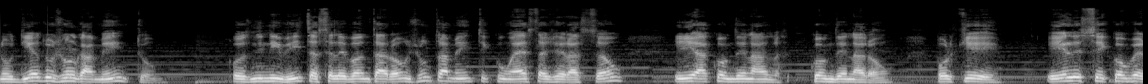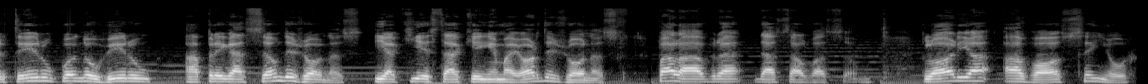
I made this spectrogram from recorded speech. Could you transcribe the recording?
no dia do julgamento, os ninivitas se levantarão juntamente com esta geração e a condenarão, porque eles se converteram quando ouviram a pregação de Jonas, e aqui está quem é maior de Jonas. Palavra da salvação. Glória a vós, Senhor.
